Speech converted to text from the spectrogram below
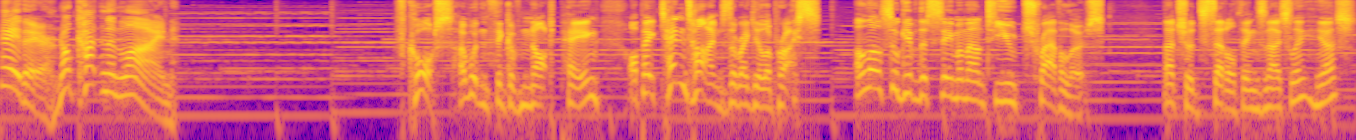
Hey there, no cutting in line. Of course, I wouldn't think of not paying. I'll pay ten times the regular price. I'll also give the same amount to you travelers. That should settle things nicely, yes?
